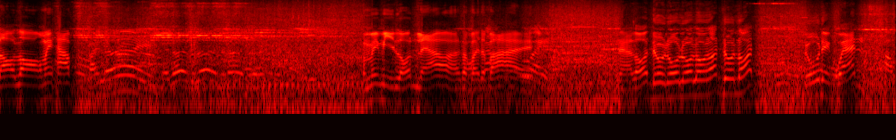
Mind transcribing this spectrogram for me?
เราลองไหมครับไปเลยไปเลยไปเลยไปเลยไปเลยมันไม่มีรถแล้วสบายสบายด้วยๆนะรถดูดูดูดูรถดูรถดูเด็กแว้นขับ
